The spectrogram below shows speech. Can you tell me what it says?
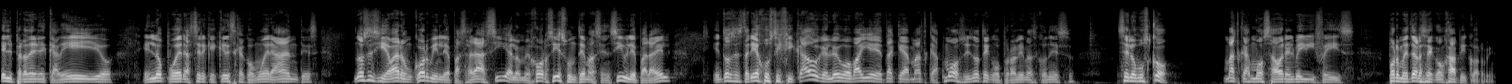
el perder el cabello, el no poder hacer que crezca como era antes. No sé si a Baron Corbin le pasará así, a lo mejor sí es un tema sensible para él. Entonces estaría justificado que luego vaya y ataque a Matt Moss, y no tengo problemas con eso. Se lo buscó. Matt Moss ahora el babyface por meterse con Happy Corbin.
